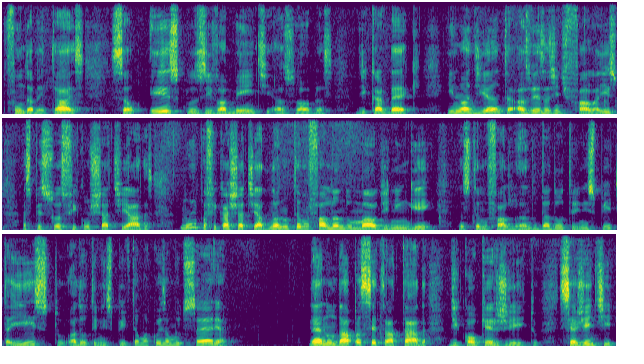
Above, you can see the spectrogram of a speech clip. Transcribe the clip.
fundamentais são exclusivamente as obras de Kardec. E não adianta, às vezes a gente fala isso, as pessoas ficam chateadas. Não é para ficar chateado, nós não estamos falando mal de ninguém, nós estamos falando da doutrina espírita. E isto, a doutrina espírita é uma coisa muito séria. Né? Não dá para ser tratada de qualquer jeito. Se a gente,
